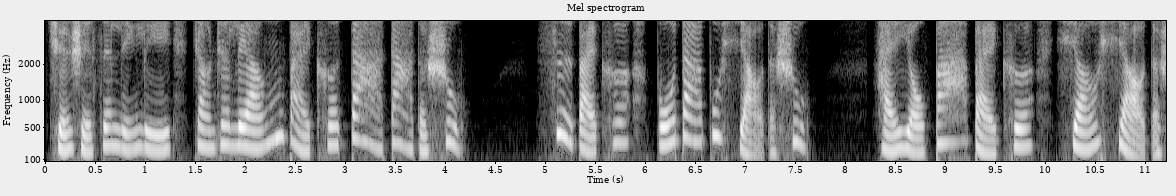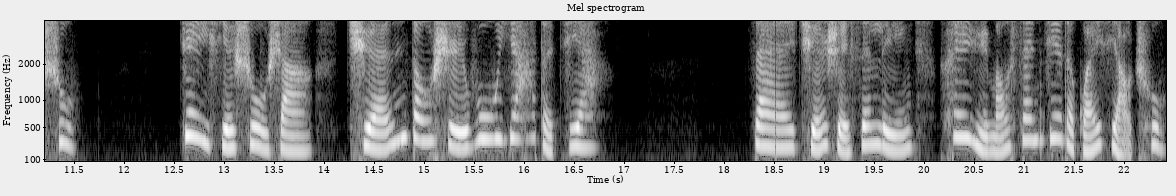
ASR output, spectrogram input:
泉水森林里长着两百棵大大的树，四百棵不大不小的树，还有八百棵小小的树。这些树上全都是乌鸦的家。在泉水森林黑羽毛三街的拐角处。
